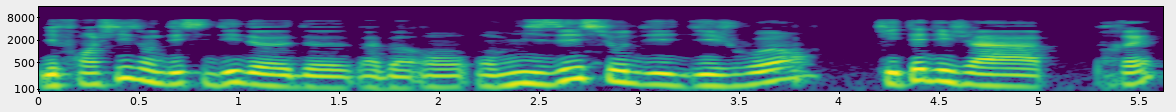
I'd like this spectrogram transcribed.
les franchises ont décidé de, de ah ben, ont, ont misé sur des, des joueurs qui étaient déjà prêts,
